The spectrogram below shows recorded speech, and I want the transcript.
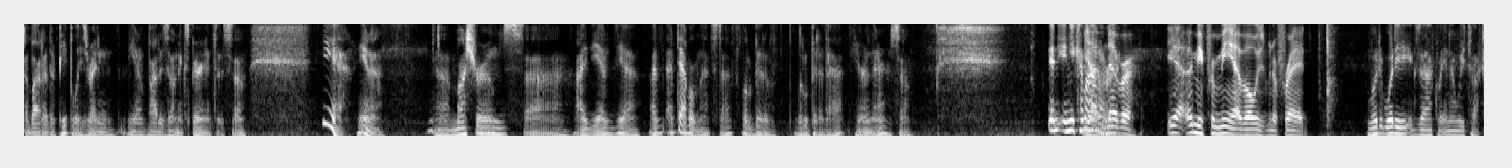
about other people. He's writing, you know, about his own experiences. So yeah, you know, uh, mushrooms. Uh, I yeah, yeah I've, I've dabbled in that stuff. A little bit of a little bit of that here and there. So, and and you come yeah, out I've all right. never. Yeah, I mean, for me, I've always been afraid. What what do you exactly? You know, we talked.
